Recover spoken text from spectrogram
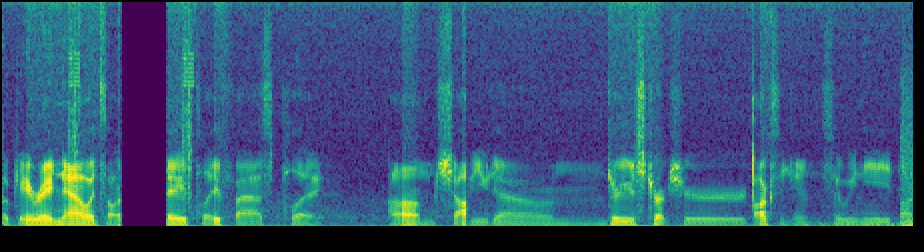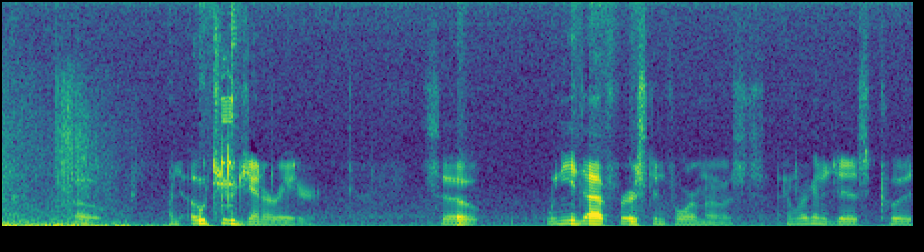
okay, right now it's on play, play fast, play. Um, shop view down, interior structure, oxygen. So we need, oh, an O2 generator. So we need that first and foremost. And we're going to just put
